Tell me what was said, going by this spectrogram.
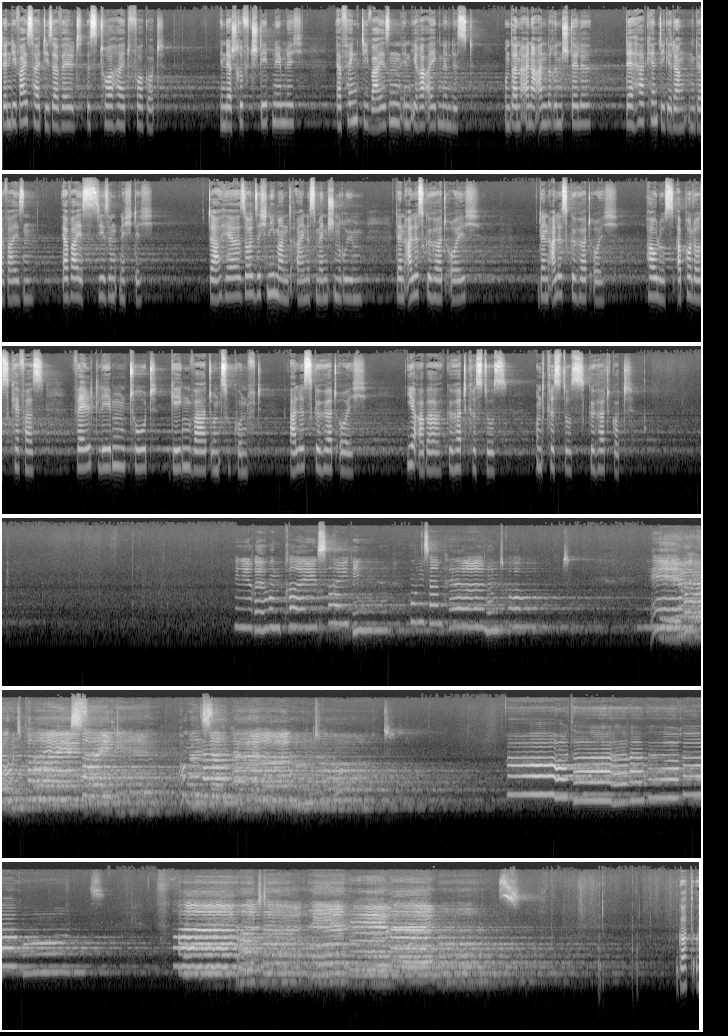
Denn die Weisheit dieser Welt ist Torheit vor Gott. In der Schrift steht nämlich, er fängt die Weisen in ihrer eigenen List und an einer anderen Stelle, der Herr kennt die Gedanken der Weisen, er weiß, sie sind nichtig. Daher soll sich niemand eines Menschen rühmen, denn alles gehört euch, denn alles gehört euch. Paulus, Apollos, Kephas, Welt, Leben, Tod, Gegenwart und Zukunft, alles gehört euch. Ihr aber gehört Christus und Christus gehört Gott. Ehre und Preis sei dir, unserem Herrn und Gott.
